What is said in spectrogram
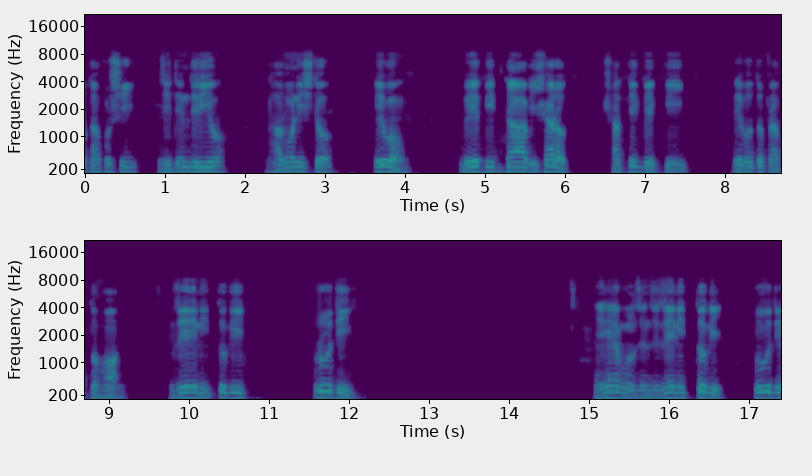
তাপসী, জিতেন্দ্রীয় ধর্মনিষ্ঠ এবং বেদবিদ্যা বিশারদ সাত্ত্বিক ব্যক্তি দেবত্ব প্রাপ্ত হন, যে নিত্যগীত প্রতি এখানে বলছেন যে যে নিত্যগীত প্রতি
